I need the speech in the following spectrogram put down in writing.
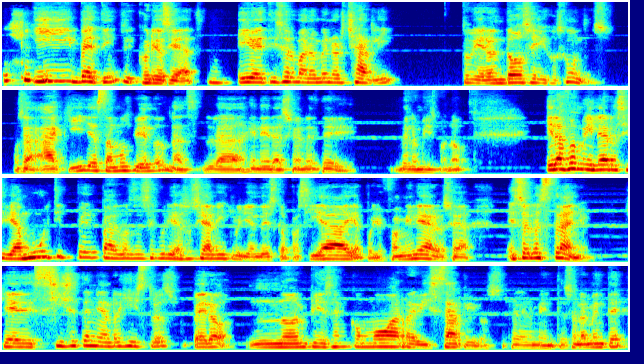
Y Betty, curiosidad, y Betty y su hermano menor Charlie tuvieron 12 hijos juntos. O sea, aquí ya estamos viendo las, las generaciones de, de lo mismo, ¿no? Y la familia recibía múltiples pagos de seguridad social, incluyendo discapacidad y apoyo familiar. O sea, eso es lo extraño, que sí se tenían registros, pero no empiezan como a revisarlos realmente. Solamente,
